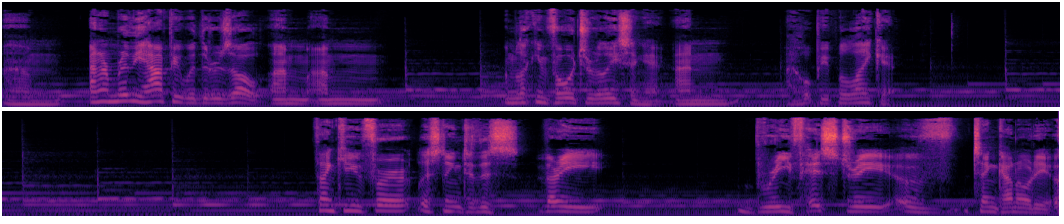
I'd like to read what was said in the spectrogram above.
Um, and I'm really happy with the result. I'm I'm I'm looking forward to releasing it, and I hope people like it. Thank you for listening to this very brief history of Tin Can Audio.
